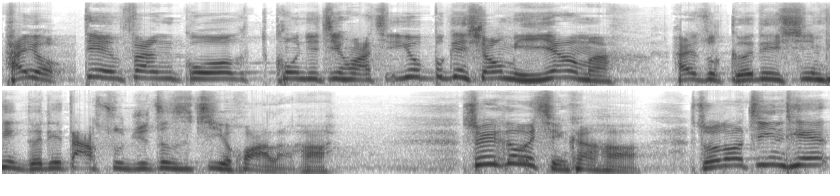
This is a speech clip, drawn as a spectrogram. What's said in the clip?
还有电饭锅、空气净化器，又不跟小米一样吗？还有说格力芯片、格力大数据，这是计划了哈。所以各位请看哈，走到今天，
